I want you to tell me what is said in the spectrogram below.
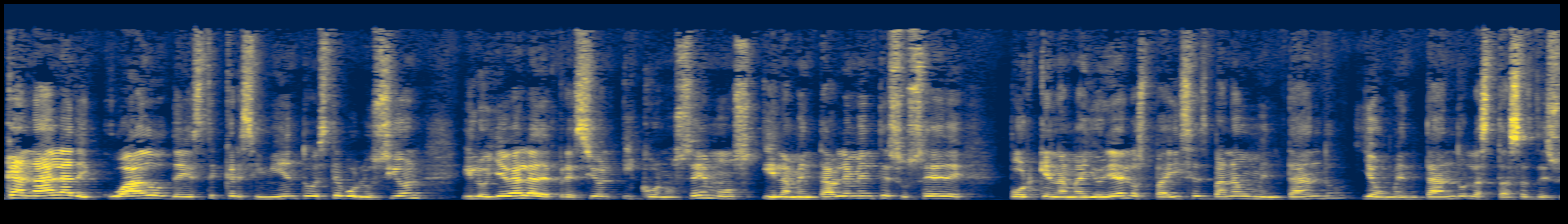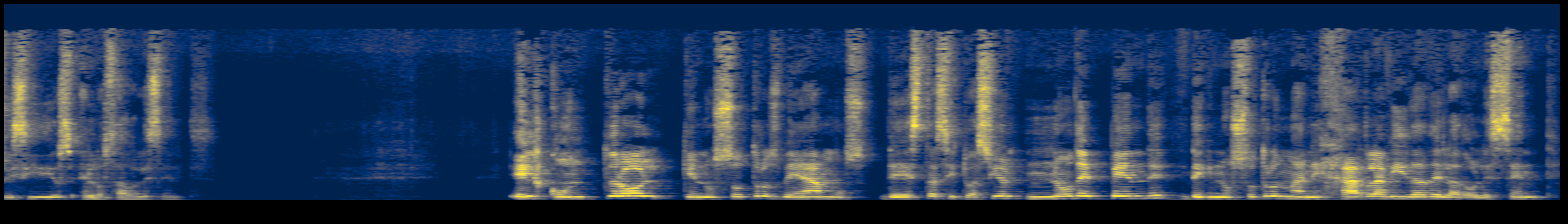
canal adecuado de este crecimiento, esta evolución, y lo lleva a la depresión. Y conocemos, y lamentablemente sucede, porque en la mayoría de los países van aumentando y aumentando las tasas de suicidios en los adolescentes. El control que nosotros veamos de esta situación no depende de nosotros manejar la vida del adolescente.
